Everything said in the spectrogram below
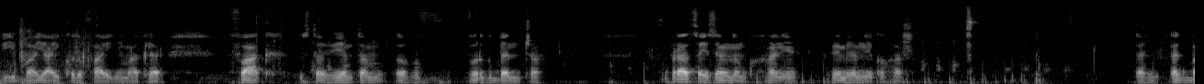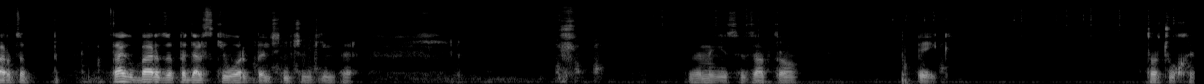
wyjeba jajko, to fajnie, makler. Fuck, zostawiłem tam workbencha. Wracaj ze mną, kochanie. Wiem, że mnie kochasz. Tak, tak bardzo... Tak bardzo pedalski workbench, niczym Gimper. Zamienię sobie za to... Pyk. Torczuchy.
